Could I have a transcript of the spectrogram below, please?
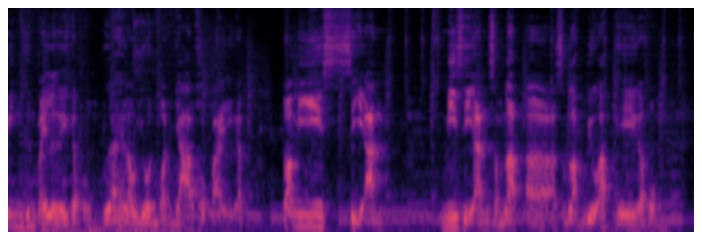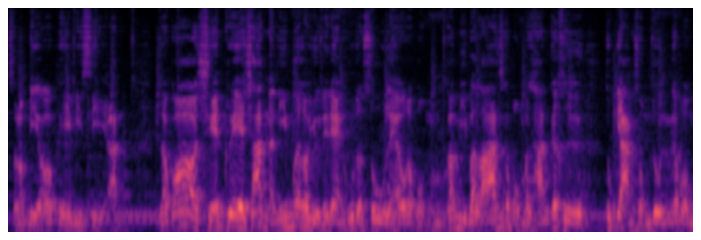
วิ่งขึ้นไปเลยครับผมเพื่อให้เราโยนบอลยาวเข้าไปครับ ก็มี 4 อันมี 4 อันสำหรับเอ่อสำหรับ build up play ครับผมสำหรับ build up play มี 4 อัน แล้วก็ chain creation อันนี้เมื่อเราอยู่ในแดนคู่ต่อสู้แล้วครับผมก็มีบาลานซ์ครับผมบาลานซ์ก็คือทุกอย่างสมดุลครับผม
